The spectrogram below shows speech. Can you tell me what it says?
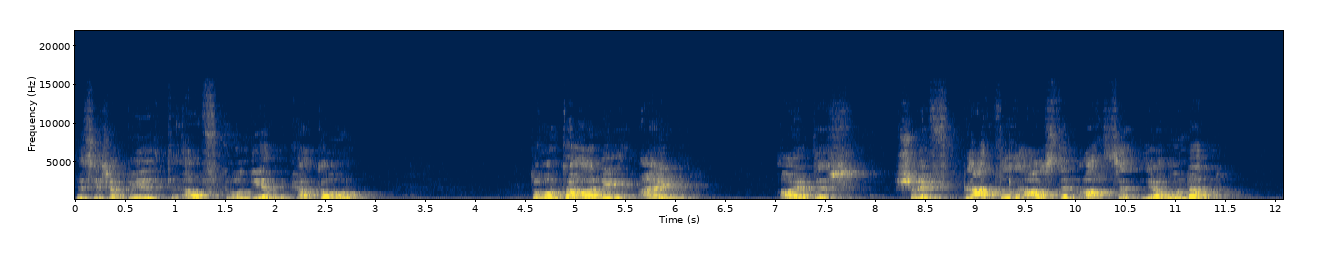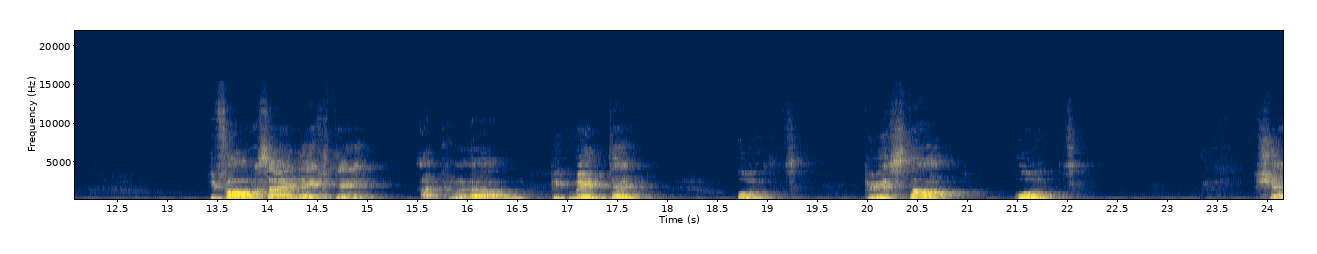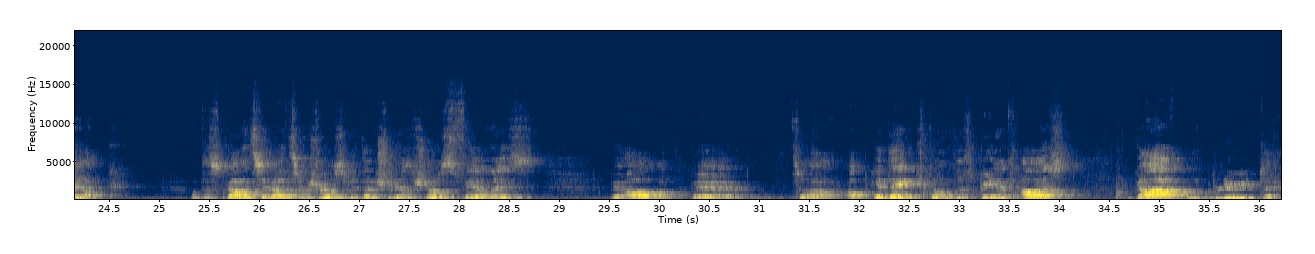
Das ist ein Bild auf grundierten Karton. Darunter habe ich ein altes Schriftplattel aus dem 18. Jahrhundert. Die Farben seien echte Acry äh, Pigmente und Büster und Shellac. Und das Ganze wird zum Schluss mit einem Schlussfirnis be, be, zu, äh, abgedeckt und das Bild heißt Gartenblüte.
